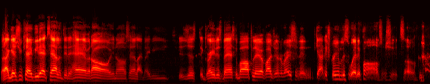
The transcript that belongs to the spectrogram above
but I guess you can't be that talented and have it all, you know what I'm saying? Like maybe he's just the greatest basketball player of our generation and got extremely sweaty palms and shit. So,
